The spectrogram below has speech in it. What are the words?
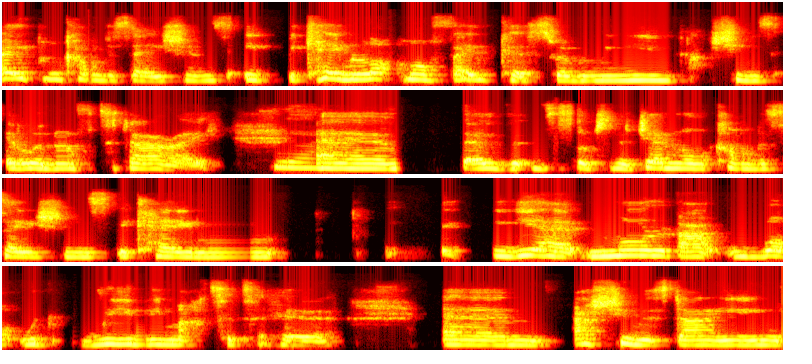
open conversations. It became a lot more focused when we knew that she was ill enough to die. Yeah. Um, so the, sort of the general conversations became yeah more about what would really matter to her um, as she was dying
